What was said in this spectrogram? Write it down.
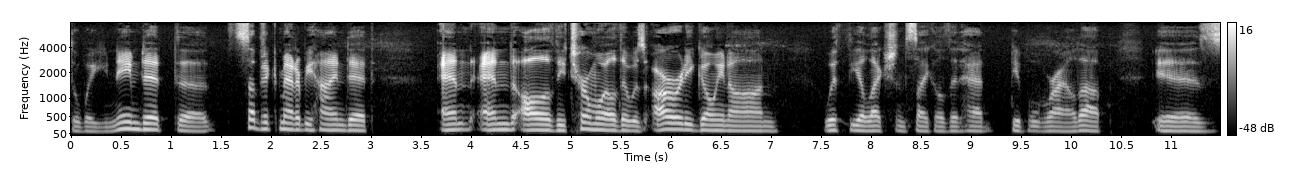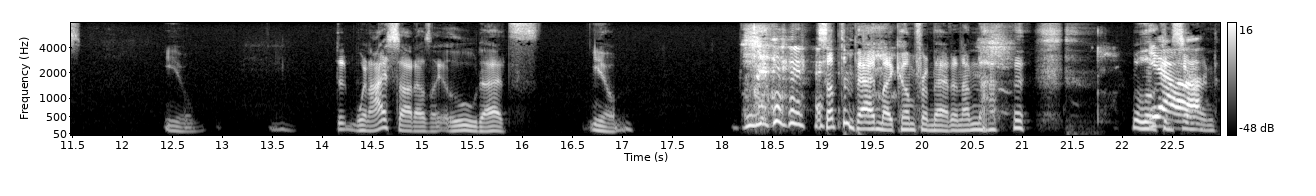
the way you named it, the subject matter behind it, and and all of the turmoil that was already going on with the election cycle that had people riled up is you know when I saw it I was like, "Oh, that's you know something bad might come from that and I'm not a little yeah. concerned."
